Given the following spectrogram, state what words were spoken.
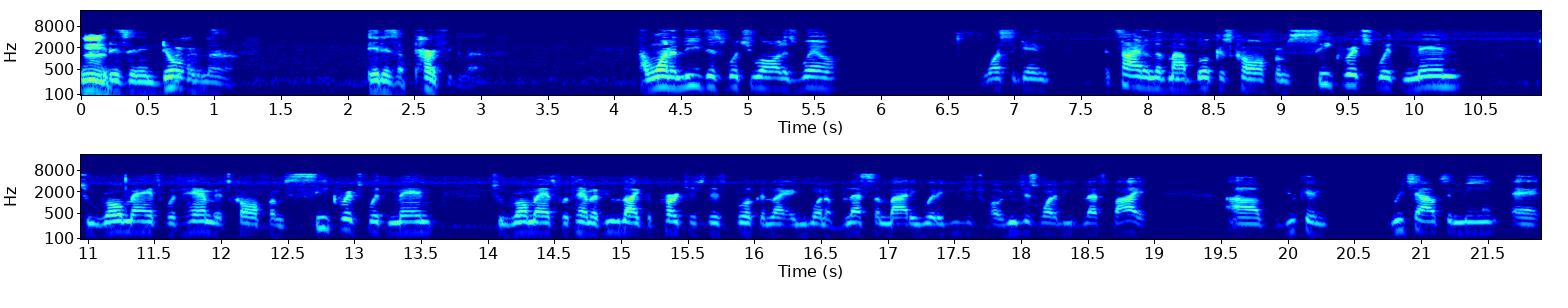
Mm. It is an enduring love. It is a perfect love. I want to leave this with you all as well. Once again, the title of my book is called From Secrets with Men to Romance with Him. It's called From Secrets with Men to Romance with Him. If you'd like to purchase this book and like and you want to bless somebody with it, you just, or you just want to be blessed by it, uh, you can reach out to me at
